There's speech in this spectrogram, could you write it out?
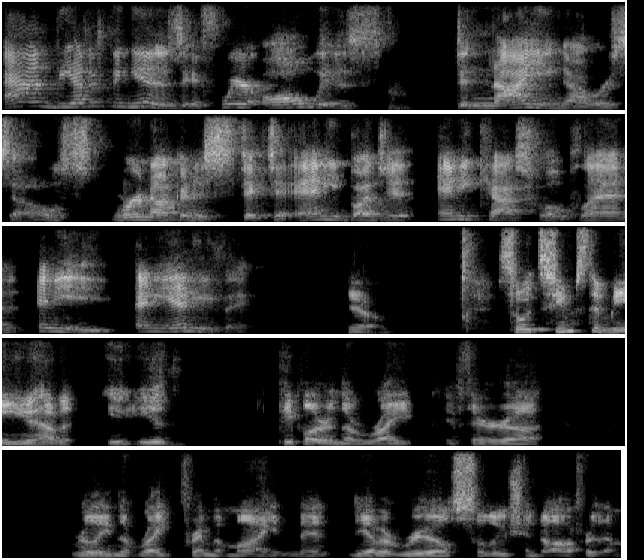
And the other thing is, if we're always denying ourselves, we're not going to stick to any budget, any cash flow plan, any any anything. Yeah. So it seems to me you have you, you people are in the right if they're uh, really in the right frame of mind, then you have a real solution to offer them.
